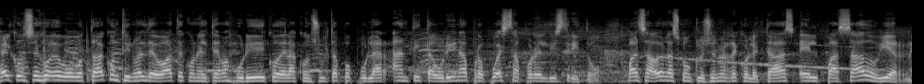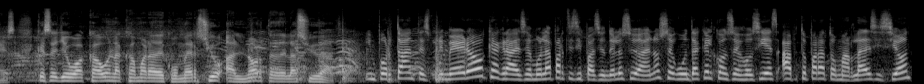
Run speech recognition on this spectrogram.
El Consejo de Bogotá continúa el debate con el tema jurídico de la consulta popular antitaurina propuesta por el distrito, basado en las conclusiones recolectadas el pasado viernes, que se llevó a cabo en la Cámara de Comercio al norte de la ciudad. Importantes. Primero, que agradecemos la participación de los ciudadanos. Segunda, que el Consejo sí es apto para tomar la decisión.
